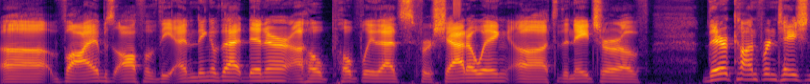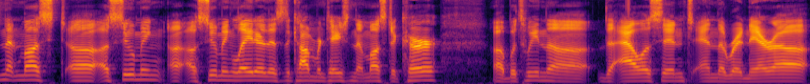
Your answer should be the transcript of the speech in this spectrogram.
uh, vibes off of the ending of that dinner. I hope, hopefully, that's foreshadowing uh, to the nature of their confrontation that must, uh, assuming, uh, assuming later there's the confrontation that must occur uh, between the the Alicent and the Rhaenyra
